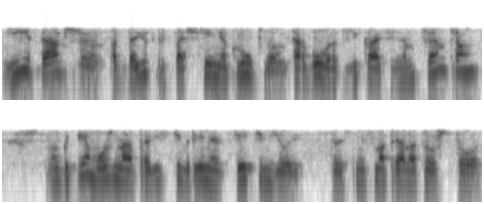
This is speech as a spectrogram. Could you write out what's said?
И также отдают предпочтение крупным торгово-развлекательным центрам, где можно провести время всей семьей. То есть, несмотря на то, что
